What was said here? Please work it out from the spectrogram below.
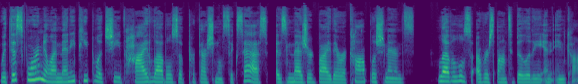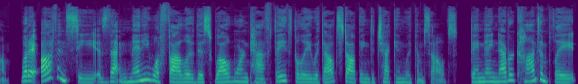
With this formula, many people achieve high levels of professional success as measured by their accomplishments, levels of responsibility, and income. What I often see is that many will follow this well worn path faithfully without stopping to check in with themselves. They may never contemplate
